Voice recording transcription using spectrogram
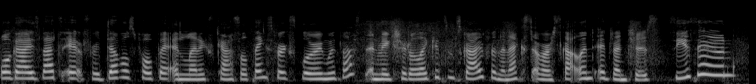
Well guys, that's it for Devil's Pulpit and Lennox Castle. Thanks for exploring with us and make sure to like and subscribe for the next of our Scotland adventures. See you soon!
